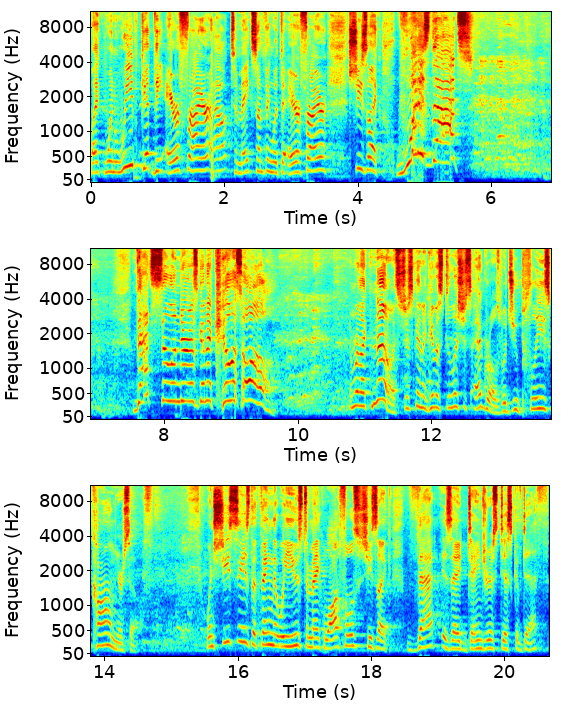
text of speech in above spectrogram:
Like when we get the air fryer out to make something with the air fryer, she's like, What is that? that cylinder is gonna kill us all. And we're like, No, it's just gonna give us delicious egg rolls. Would you please calm yourself? When she sees the thing that we use to make waffles, she's like, That is a dangerous disc of death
